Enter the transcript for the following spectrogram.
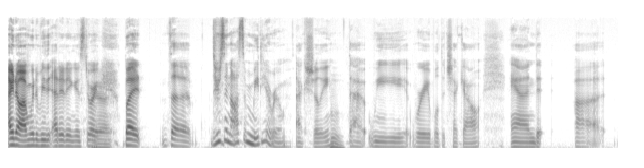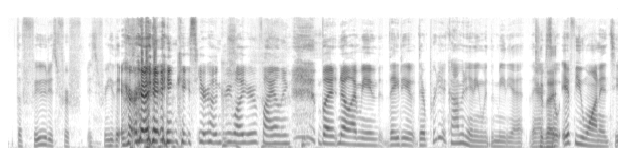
I know I'm going to be editing a story, Yeah. but the there's an awesome media room actually that we were able to check out, and uh, the food is for is free there in case you're hungry while you're filing. But no, I mean they do. They're pretty accommodating with the media there. Could I- so if you wanted to,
